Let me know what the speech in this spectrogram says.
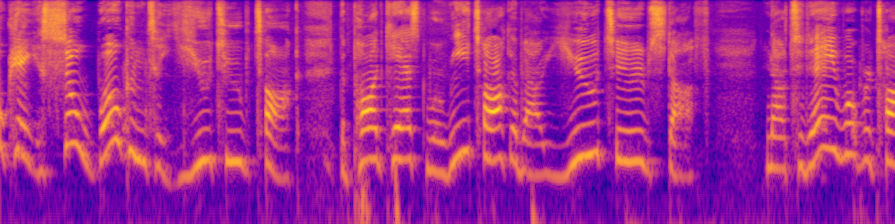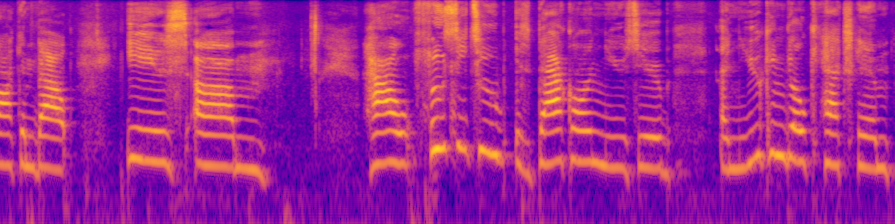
Okay, so welcome to YouTube Talk, the podcast where we talk about YouTube stuff. Now, today, what we're talking about is um, how FouseyTube is back on YouTube and you can go catch him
